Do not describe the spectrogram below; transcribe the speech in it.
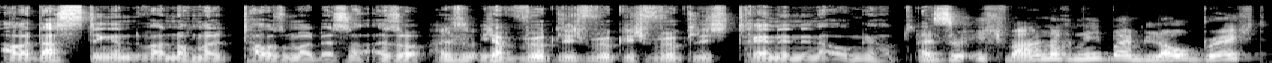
Aber das Ding war nochmal tausendmal besser. Also, Also, ich habe wirklich, wirklich, wirklich Tränen in den Augen gehabt. also ich war noch nie beim Lowbrecht,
